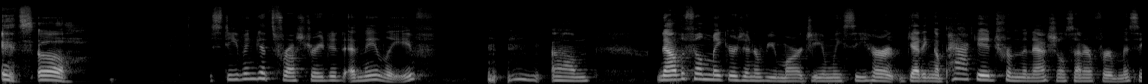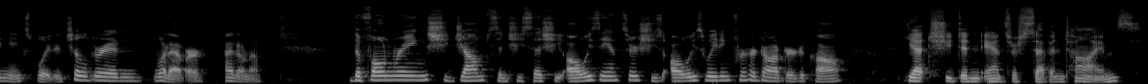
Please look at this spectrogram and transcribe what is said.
It's ugh. Stephen gets frustrated and they leave. um, now the filmmakers interview Margie and we see her getting a package from the National Center for Missing and Exploited Children, whatever. I don't know. The phone rings, she jumps and she says she always answers. She's always waiting for her daughter to call. Yet she didn't answer seven times.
